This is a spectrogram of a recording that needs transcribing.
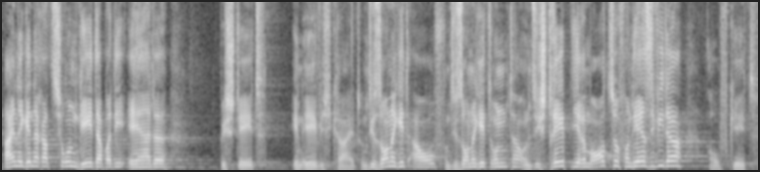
eine Generation geht, aber die Erde besteht in Ewigkeit. Und die Sonne geht auf und die Sonne geht unter und sie strebt ihrem Ort zu, von der sie wieder aufgeht.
